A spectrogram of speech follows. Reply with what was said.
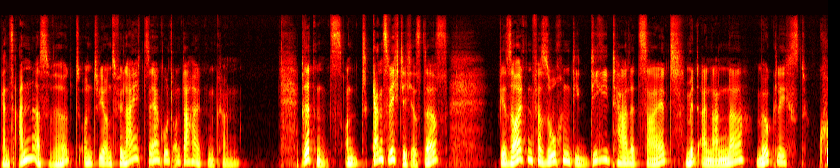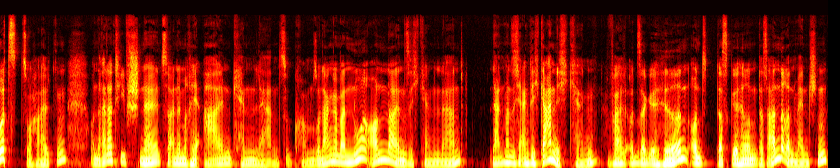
ganz anders wirkt und wir uns vielleicht sehr gut unterhalten können? Drittens, und ganz wichtig ist das, wir sollten versuchen, die digitale Zeit miteinander möglichst kurz zu halten und relativ schnell zu einem realen Kennenlernen zu kommen. Solange man nur online sich kennenlernt, lernt man sich eigentlich gar nicht kennen, weil unser Gehirn und das Gehirn des anderen Menschen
